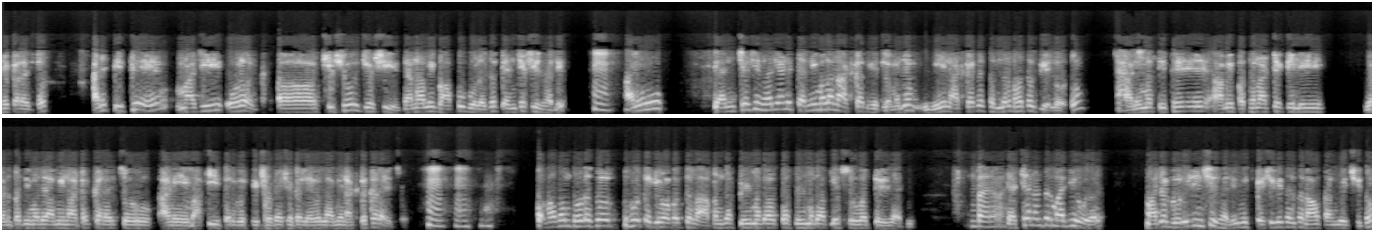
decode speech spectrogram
हे करायचो. आणि तिथे माझी ओळख किशोर जोशी ज्यांना आम्ही बापू बोलायचो त्यांच्याशी झाली. आणि त्यांच्याशी झाली आणि त्यांनी मला नाटकात घेतलं. म्हणजे मी नाटकाच्या संदर्भातच गेलो होतो. आणि मग तिथे आम्ही पथनाट्य केली. गणपतीमध्ये आम्ही नाटक करायचो आणि बाकी इतर गोष्टी छोट्या छोट्या लेवलला आम्ही नाटकं करायचो. समाधान थोडंसं होतं की बाबा चला आपण ज्या फील्डमध्ये आहोत त्या फील्डमध्ये आपली सुरुवात केली जाते. बरोबर. त्याच्यानंतर माझी ओळख माझ्या गुरुजींशी झाली. मी स्पेशली त्यांचं नाव सांगू इच्छितो.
